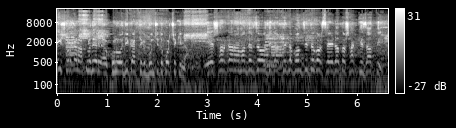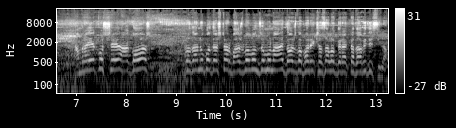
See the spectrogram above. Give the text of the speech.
এই সরকার আপনাদের কোনো অধিকার থেকে বঞ্চিত করছে কিনা? এ সরকার আমাদের যে অধিকার থেকে বঞ্চিত করছে এটা তো সাক্ষী জাতি। আমরা একুশে আগস্ট প্রধান উপদেষ্টার বাসভবন যমুনায় দশ দফা রিক্সা চালকদের একটা দাবি দিছিলাম।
